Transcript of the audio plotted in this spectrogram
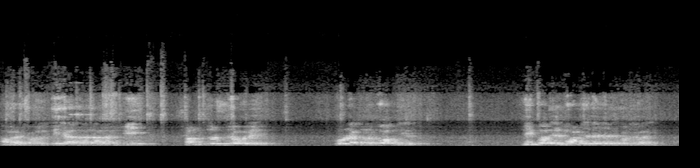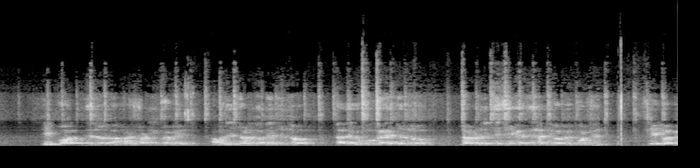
আমরা সকলকে আল্লাহ তাআলার তুমি সন্তুষ্ট হয়ে কোনো না কোনো পদ দিয়ে দেবো সেই পদের মর্যাদা যাতে করতে পারি সেই পদ যেন আমরা সঠিকভাবে আমাদের জনগণের জন্য তাদের উপকারের জন্য জননেত্রী শেখ হাসিনা যেভাবে করছেন সেইভাবে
